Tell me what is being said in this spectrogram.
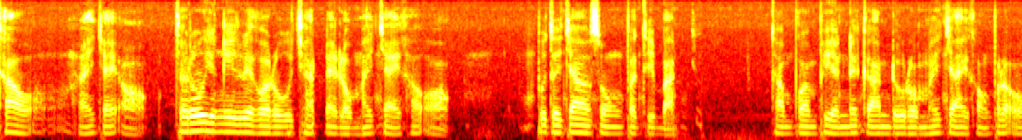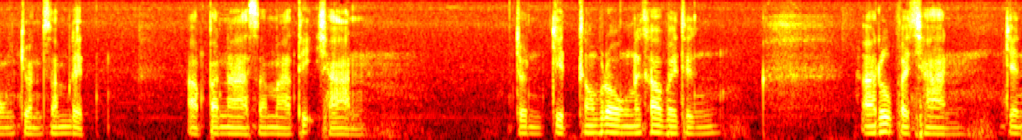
เข้าหายใจออก จะรู้อย่างนี้เรียกว่ารู้ชัดในลมหายใจเข้าออก พุทธเจ้าทรงปฏิบัติทำความเพียรในการดูลมหายใจของพระองค์จนสำเร็จ อัปปนาสมาธิฌาน จนจิตของพระองค์นั้นเข้าไปถึงอรูปฌานจน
